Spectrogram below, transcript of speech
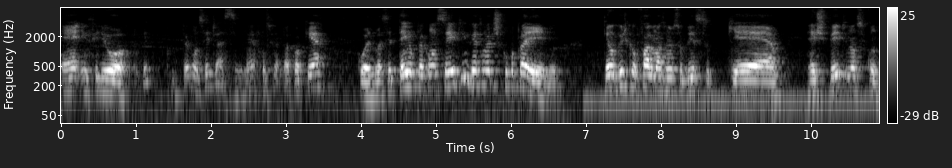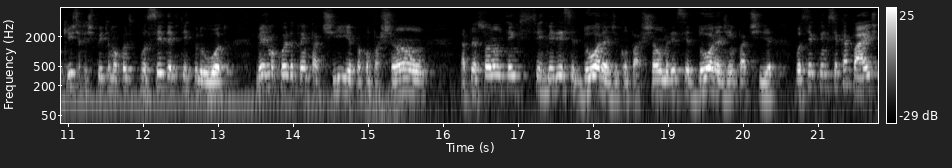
é inferior. Porque o preconceito é assim, né? funciona para qualquer coisa. Você tem um preconceito e inventa uma desculpa para ele. Tem um vídeo que eu falo mais ou menos sobre isso, que é respeito não se conquista, respeito é uma coisa que você deve ter pelo outro. Mesma coisa para empatia, para compaixão, a pessoa não tem que ser merecedora de compaixão, merecedora de empatia. Você que tem que ser capaz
